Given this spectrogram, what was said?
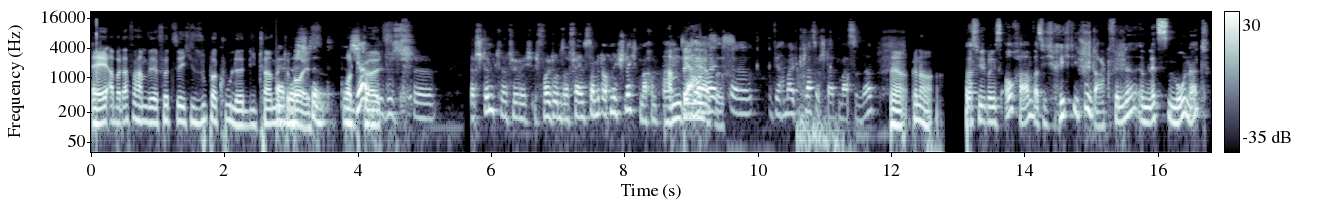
Ey, aber dafür haben wir 40 super coole Ja, Determined das Boys. stimmt. Das Und- Ja, Girls. das, äh, das stimmt natürlich. Ich wollte unsere Fans damit auch nicht schlecht machen. Haben Wir haben, Ja, halt, äh, wir haben halt Klasse statt Masse, ne? Ja, genau. Was wir übrigens auch haben, was ich richtig stark finde, im letzten Monat,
